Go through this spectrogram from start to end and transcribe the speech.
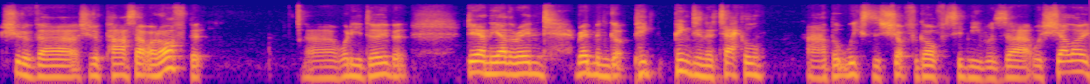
should have uh, should have passed that one off. But uh, what do you do? But down the other end, Redman got pinged in a tackle, uh, but Wicks' shot for goal for Sydney was uh, was shallow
